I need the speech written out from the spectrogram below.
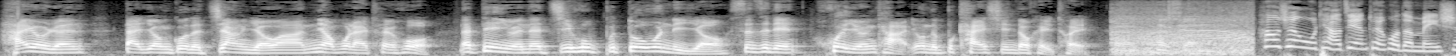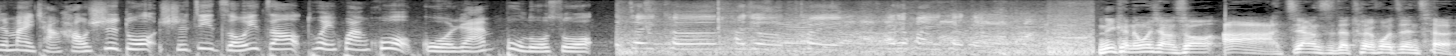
还有人带用过的酱油啊、尿布来退货。那店员呢，几乎不多问理由，甚至连会员卡用的不开心都可以退。太酸了。号称无条件退货的美式卖场好事多，实际走一遭，退换货果然不啰嗦。这一颗他就退，他就换一颗给我。你可能会想说啊，这样子的退货政策，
